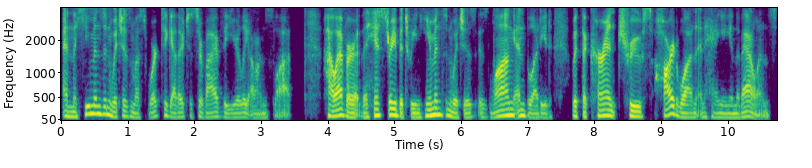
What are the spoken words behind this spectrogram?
and the humans and witches must work together to survive the yearly onslaught. However, the history between humans and witches is long and bloodied, with the current truce hard won and hanging in the balance.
